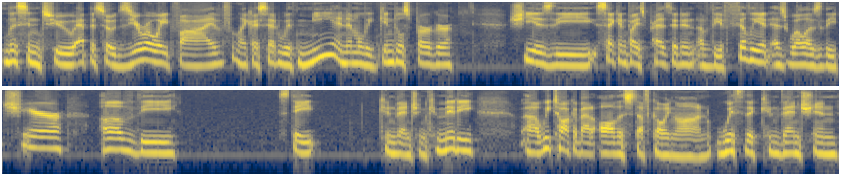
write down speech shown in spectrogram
listen to episode 085, like I said, with me and Emily Gindelsberger. She is the second vice president of the affiliate as well as the chair of the state convention committee. Uh, we talk about all the stuff going on with the convention.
